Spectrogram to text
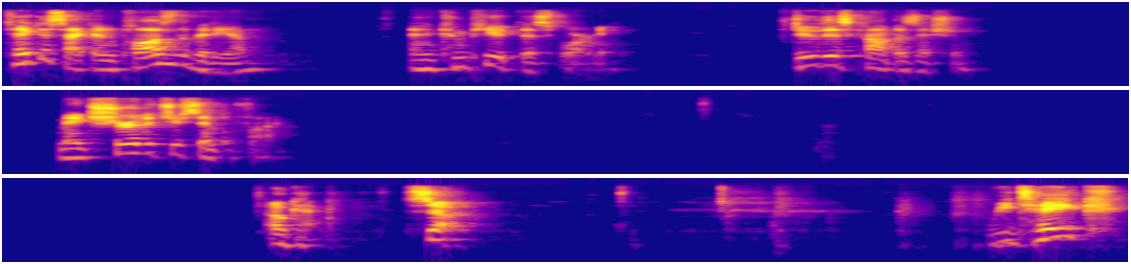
Take a second, pause the video, and compute this for me. Do this composition. Make sure that you simplify. Okay, so we take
